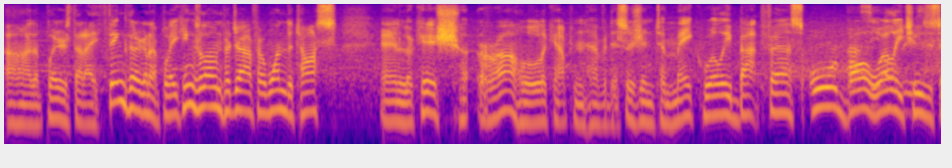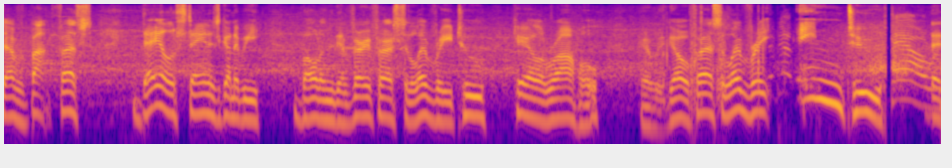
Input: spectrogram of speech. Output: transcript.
uh, the players that I think they're going to play. Kings 11 Punjab won the toss, and Lokesh Rahul, the captain, have a decision to make. Will he bat first or ball? Well, he chooses to have a bat first. Dale Steyn is going to be bowling the very first delivery to KL Rahul. Here we go. First delivery into the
